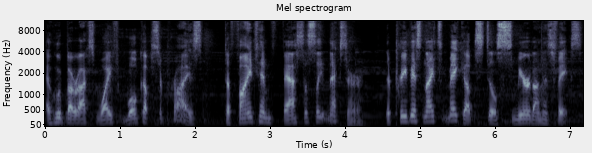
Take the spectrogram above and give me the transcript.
Ehud Barak's wife woke up surprised to find him fast asleep next to her, the previous night's makeup still smeared on his face.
